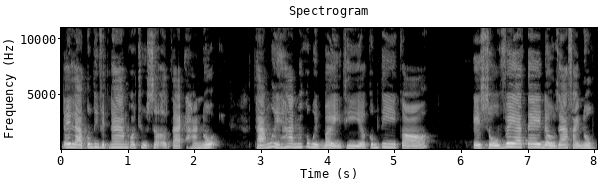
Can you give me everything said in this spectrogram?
Đây là công ty Việt Nam có trụ sở tại Hà Nội. Tháng 12 năm 2017 thì ờ, công ty có cái số VAT đầu ra phải nộp,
